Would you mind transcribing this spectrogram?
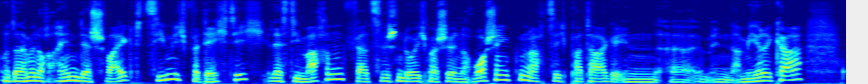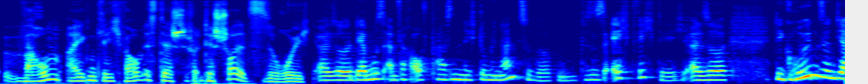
Und dann haben wir noch einen, der schweigt, ziemlich verdächtig, lässt die machen, fährt zwischendurch mal schön nach Washington, macht sich ein paar Tage in äh, in Amerika. Warum eigentlich, warum ist der, der Scholz so ruhig? Also der muss einfach aufpassen, nicht dominant zu wirken. Das ist echt wichtig. Also die Grünen sind ja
